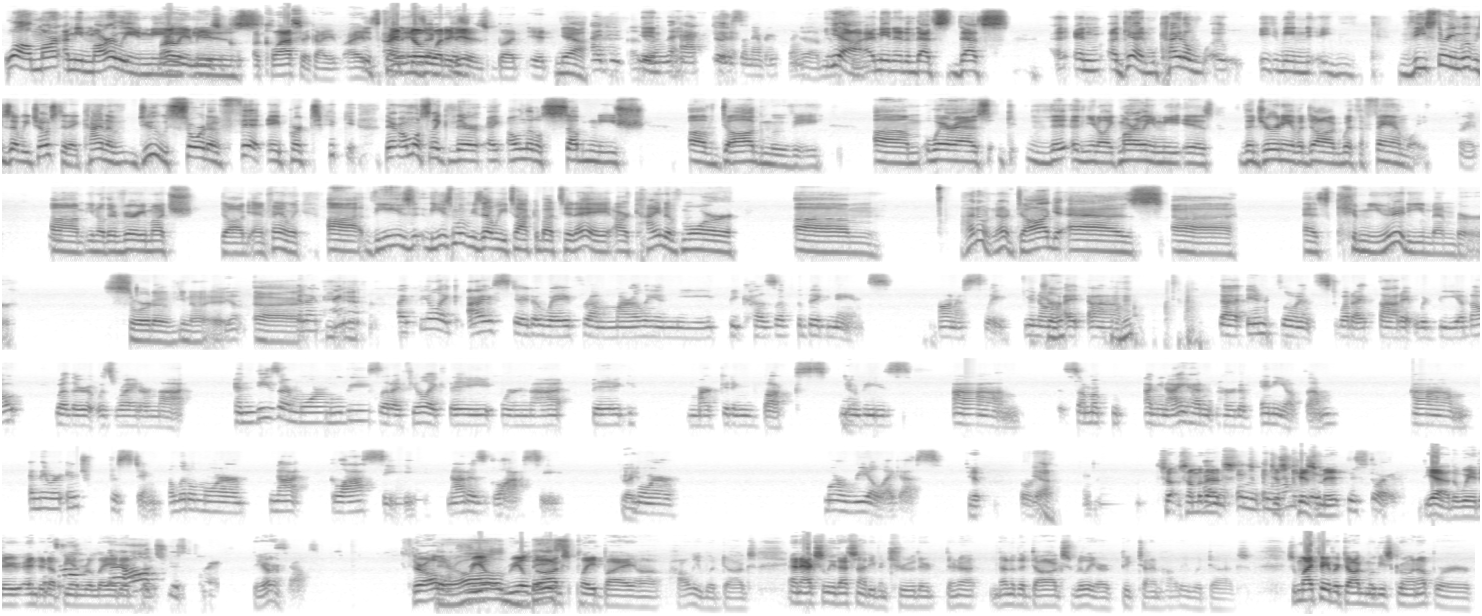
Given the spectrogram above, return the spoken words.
Well mar i mean marley and me Marley and Me is, is a classic. I I, it's I kinda- know is a- what it is- is, but it yeah I do too. In- and the actors and everything. yeah, I've yeah i mean and that's that's and again kind of i mean these three movies that we chose today kind of do sort of fit a particular they're almost like their own little sub niche of dog movie um whereas the you know like marley and me is the journey of a dog with the family Right. Um you know they're very much dog and family uh these these movies that we talk about today are kind of more um i don't know dog as uh as community member sort of you know Yeah. uh And I kind of I feel like I stayed away from Marley and Me because of the big names. Honestly, you know, Sure. I um, that influenced what I thought it would be about, whether it was right or not. And these are more movies that I feel like they were not big marketing bucks Yeah. movies. Um, some of, I mean, I hadn't heard of any of them. Um, and they were interesting, a little more not glossy, not as glossy, Right. more more real, I guess. Yep. Or- Yeah. So, some of And- that's and- and just kismet. True story. Yeah, the way they ended It's up being related. They're all true stories. they are. They're all- They're real all real based- dogs played by uh, Hollywood dogs. And actually that's not even true. They're they're not none of the dogs really are big time Hollywood dogs. So my favorite dog movies growing up were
